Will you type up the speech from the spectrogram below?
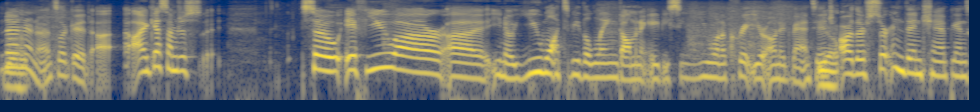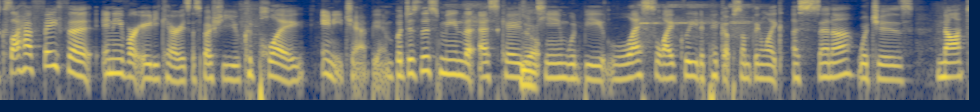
No, no, no. It's all good. I, I guess I'm just so if you are, uh, you know, you want to be the lane dominant ADC, you want to create your own advantage. Yep. Are there certain then champions? Because I have faith that any of our AD carries, especially you, could play any champion. But does this mean that SK as yep. a team would be less likely to pick up something like a Senna, which is not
